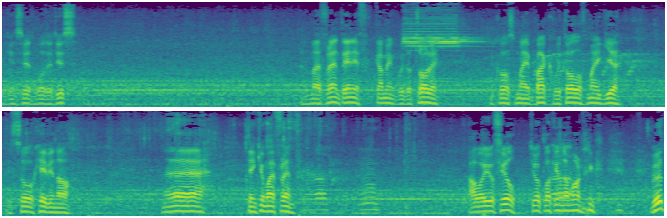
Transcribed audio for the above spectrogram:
You can see it what it is. And my friend Enif coming with a trolley because my bag with all of my gear is so heavy now. Uh, thank you, my friend. How are you feel? Two o'clock in the morning. Good.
